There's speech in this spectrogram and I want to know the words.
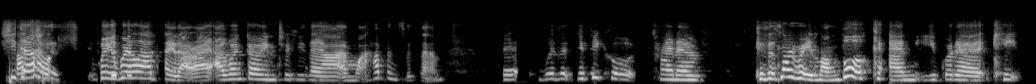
She That's does. we're, we're allowed to say that, right? I won't go into who they are and what happens with them. But was it difficult, kind of, because it's not a very long book, and you've got to keep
